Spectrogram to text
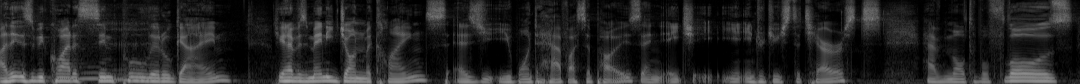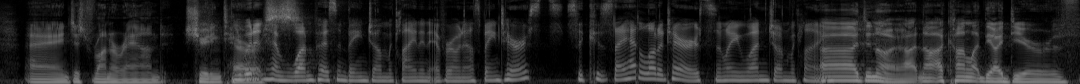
I think this would be quite a simple little game. You can have as many John McClanes as you, you want to have, I suppose, and each introduce the terrorists, have multiple floors, and just run around shooting terrorists. You wouldn't have one person being John McClane and everyone else being terrorists? Because they had a lot of terrorists and only one John McClane. Uh, I don't know. I, no, I kind of like the idea of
